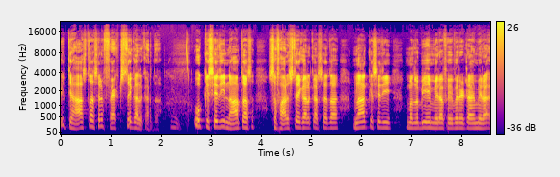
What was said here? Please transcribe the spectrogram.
ਇਤਿਹਾਸ ਤਾਂ ਸਿਰਫ ਫੈਕਟਸ ਤੇ ਗੱਲ ਕਰਦਾ। ਉਹ ਕਿਸੇ ਦੀ ਨਾ ਤਾਂ ਸ- ਸਿਫਾਰਿਸ਼ ਤੇ ਗੱਲ ਕਰ ਸਕਦਾ। ਨਾ ਕਿਸੇ ਦੀ ਮਤਲਬ ਇਹ ਮੇਰਾ ਫੇਵਰੇਟ ਹੈ ਮੇਰਾ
